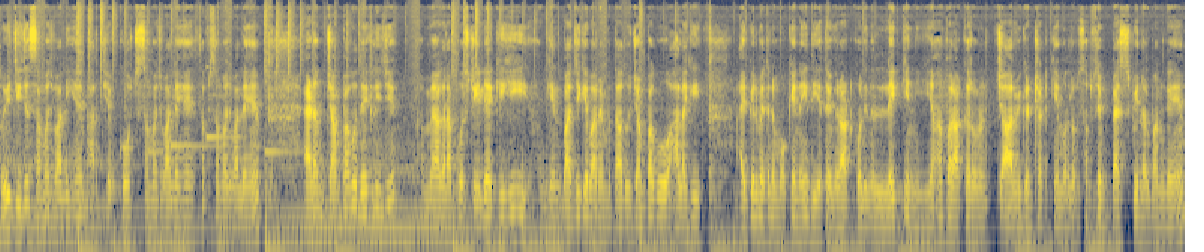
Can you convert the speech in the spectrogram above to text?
तो ये चीज़ें समझ वाली हैं, भारतीय कोच समझ वाले हैं, सब समझ वाले हैं एडम जंपा को देख लीजिए मैं अगर आपको ऑस्ट्रेलिया की ही गेंदबाजी के बारे में बता दूँ जंपा को हालाँकि आईपीएल में इतने मौके नहीं दिए थे विराट कोहली ने, लेकिन यहाँ पर आकर उन्होंने चार विकेट झटके मतलब सबसे बेस्ट स्पिनर बन गए हैं।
